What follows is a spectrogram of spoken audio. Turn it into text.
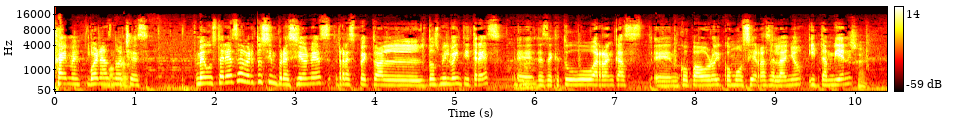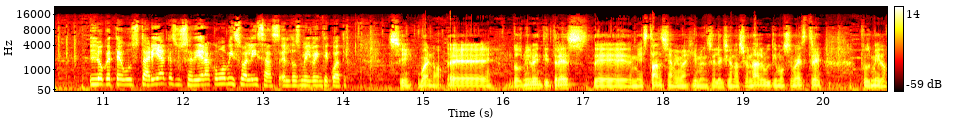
Jaime, buenas ¿Cómo noches. Me gustaría saber tus impresiones respecto al 2023, eh, desde que tú arrancas en Copa Oro y cómo cierras el año, y también Sí, lo que te gustaría que sucediera, cómo visualizas el 2024. sí. Bueno, eh, 2023 de, de mi estancia, me imagino, en selección nacional, último semestre, pues mira,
